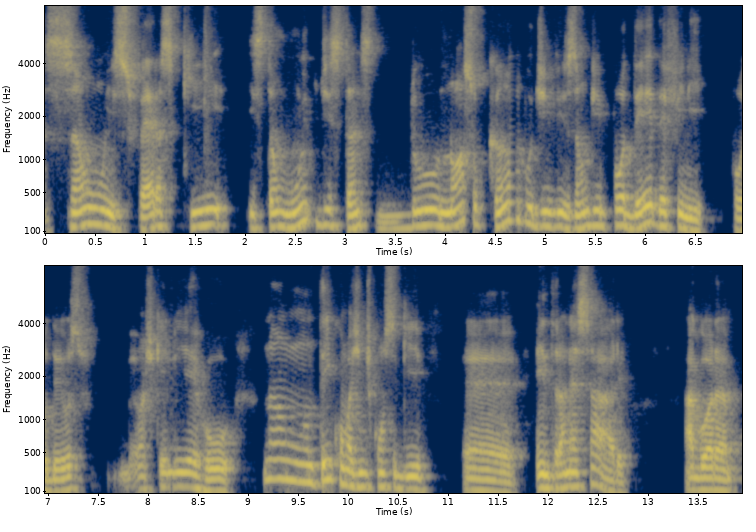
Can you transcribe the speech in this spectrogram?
são esferas que estão muito distantes do nosso campo de visão de poder definir. Pô, Deus, eu acho que ele errou. Não, não tem como a gente conseguir é, entrar nessa área. Agora,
